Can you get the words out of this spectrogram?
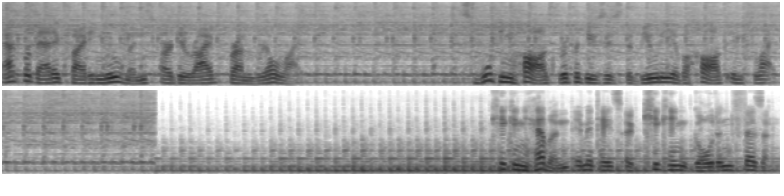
Acrobatic fighting movements are derived from real life. Whooping hawk reproduces the beauty of a hawk in flight. Kicking heaven imitates a kicking golden pheasant.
